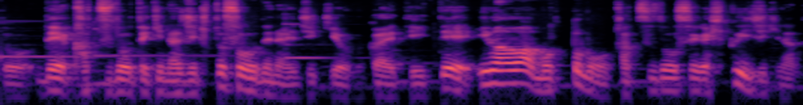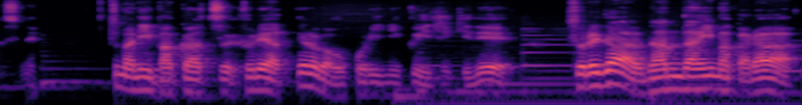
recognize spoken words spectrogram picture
と、で活動的な時期とそうでない時期を迎えていて、今は最も活動性が低い時期なんですね。つまり爆発、フレアっていうのが起こりにくい時期で、それがだんだん今から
